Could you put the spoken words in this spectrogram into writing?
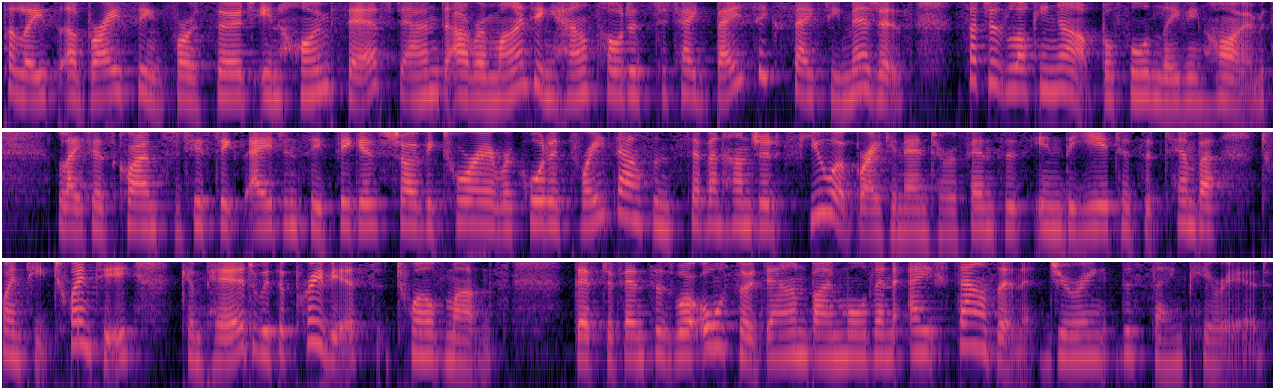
Police are bracing for a surge in home theft and are reminding householders to take basic safety measures, such as locking up before leaving home. Latest Crime Statistics Agency figures show Victoria recorded 3,700 fewer break and enter offences in the year to September 2020 compared with the previous 12 months. Theft offences were also down by more than 8,000 during the same period.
